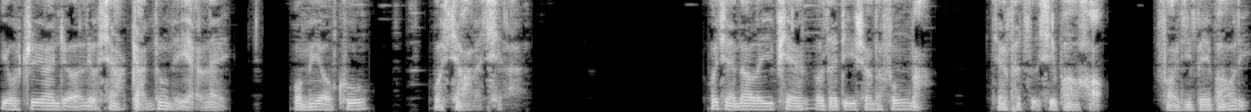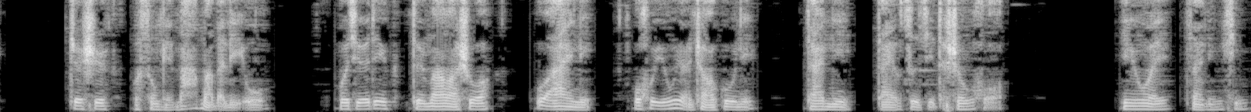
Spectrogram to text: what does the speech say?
有志愿者流下感动的眼泪，我没有哭，我笑了起来。我捡到了一片落在地上的风马，将它仔细包好，放进背包里。这是我送给妈妈的礼物。我决定对妈妈说：“我爱你，我会永远照顾你，但你得有自己的生活，因为在灵性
